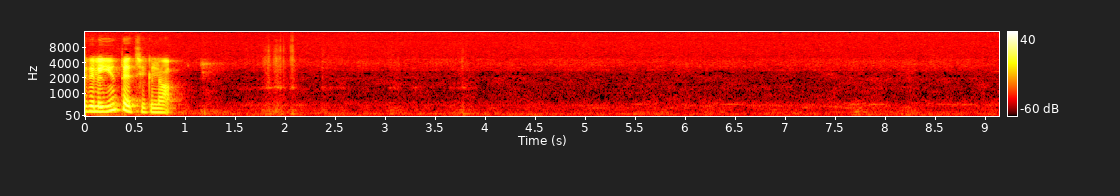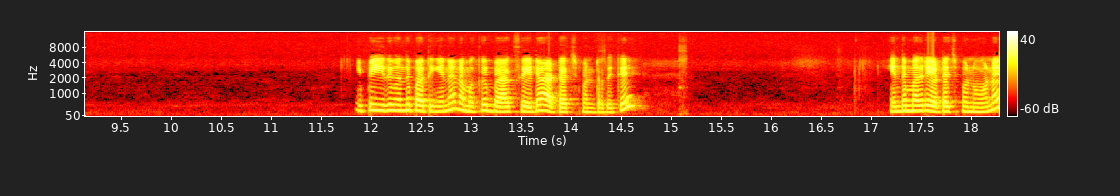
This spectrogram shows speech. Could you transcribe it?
இதுலேயும் தைச்சிக்கலாம். இப்போ இது வந்து பார்த்திங்கன்னா நமக்கு பேக் சைடை அட்டாச் பண்ணுறதுக்கு எந்த மாதிரி அட்டாச் பண்ணுவோன்னா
